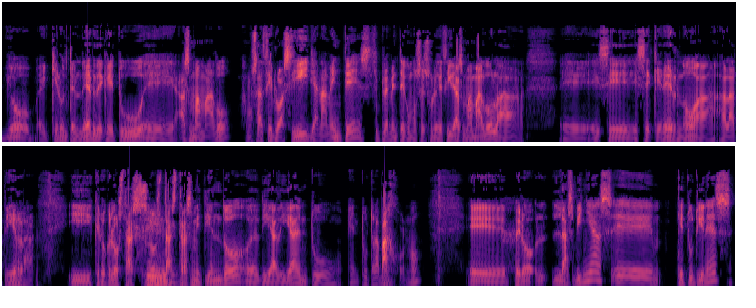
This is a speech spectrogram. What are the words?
yo quiero entender de que tú eh, has mamado, vamos a decirlo así, llanamente, simplemente como se suele decir, has mamado la, eh, ese, ese querer ¿no? A, a, la tierra. Y creo que lo estás, sí. lo estás transmitiendo eh, día a día en tu, en tu trabajo, ¿no? Eh, pero las viñas eh, que tú tienes,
